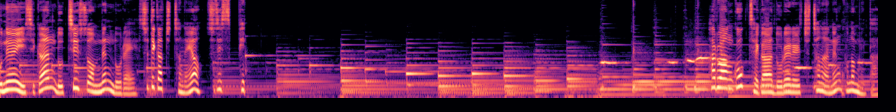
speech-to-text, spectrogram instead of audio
오늘 이 시간 놓칠 수 없는 노래 수디가 추천해요. 수디's pick. 하루 한 곡 제가 노래를 추천하는 코너입니다.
